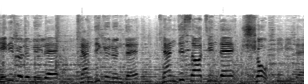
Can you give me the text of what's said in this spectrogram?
yeni bölümüyle kendi gününde, kendi saatinde Show TV'de.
